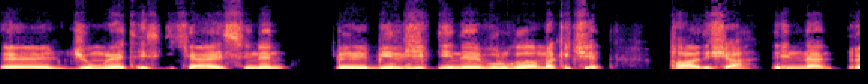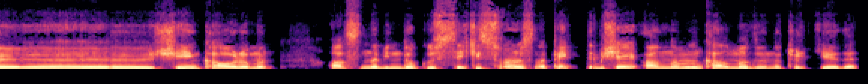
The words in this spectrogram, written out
e, Cumhuriyet hikayesinin e, biricikliğini vurgulamak için padişah denilen e, şeyin kavramın aslında 1908 sonrasında pek de bir şey anlamının kalmadığını Türkiye'de.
